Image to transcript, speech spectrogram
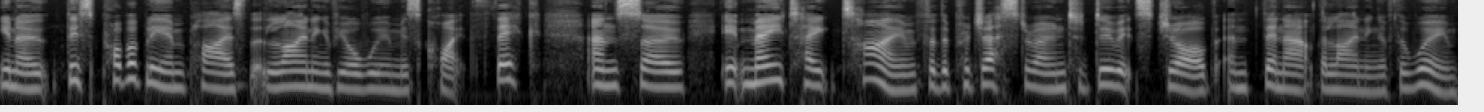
you know, this probably implies that the lining of your womb is quite thick. And so it may take time for the progesterone to do its job and thin out the lining of the womb.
